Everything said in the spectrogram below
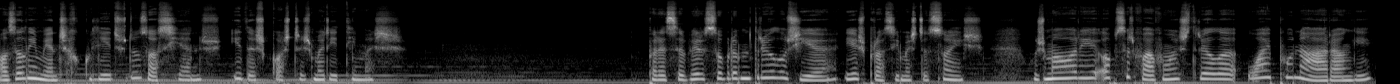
aos alimentos recolhidos dos oceanos e das costas marítimas. Para saber sobre a meteorologia e as próximas estações, os Maori observavam a estrela Waipunaarangi,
